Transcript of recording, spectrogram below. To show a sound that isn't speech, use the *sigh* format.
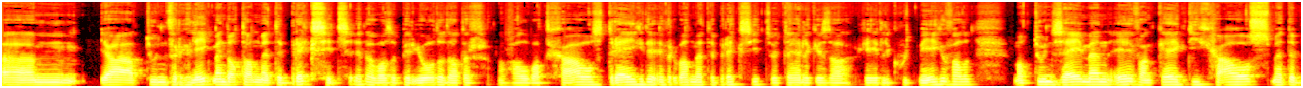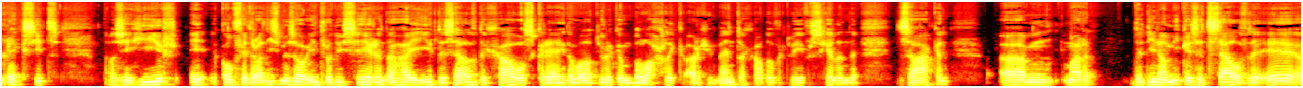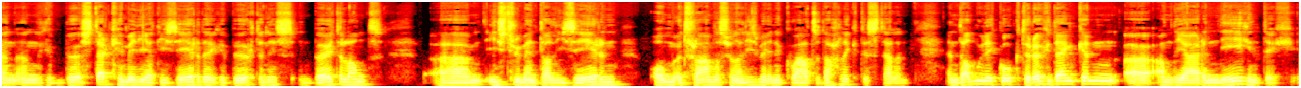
Um, ja, toen vergeleek men dat dan met de brexit. Dat was een periode dat er nogal wat chaos dreigde in verband met de brexit. Uiteindelijk is dat redelijk goed meegevallen. Maar toen zei men van kijk, die chaos met de brexit, als je hier confederalisme zou introduceren, dan ga je hier dezelfde chaos krijgen. Dat was natuurlijk een belachelijk argument, dat gaat over twee verschillende zaken. Um, maar de dynamiek is hetzelfde. Hè. Een, een sterk gemediatiseerde gebeurtenis in het buitenland um, instrumentaliseren om het Vlaams nationalisme in een kwaad daglicht te stellen. En dan moet ik ook terugdenken uh, aan de jaren negentig,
